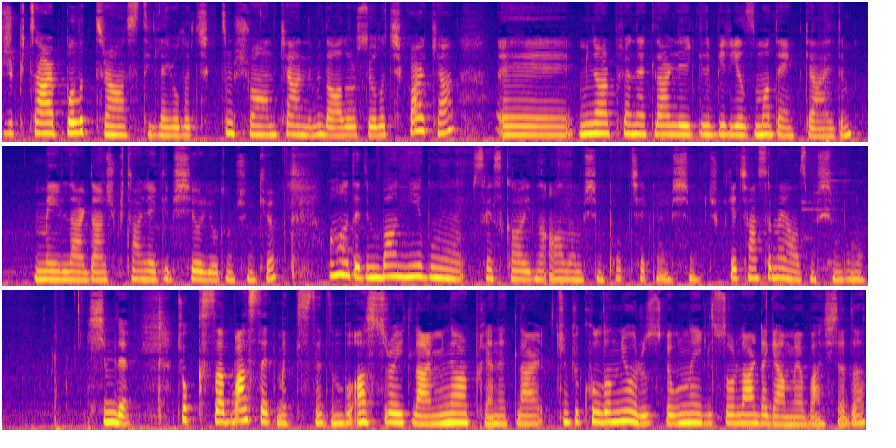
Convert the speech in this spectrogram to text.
Jüpiter balık transitiyle yola çıktım. Şu an kendimi daha doğrusu yola çıkarken e, minor planetlerle ilgili bir yazıma denk geldim. Maillerden Jüpiter'le ilgili bir şey arıyordum çünkü. Aa dedim ben niye bunu ses kaydına almamışım, pot çekmemişim. Çünkü geçen sene yazmışım bunu. Şimdi çok kısa bahsetmek istedim bu asteroidler, minor planetler çünkü kullanıyoruz ve bununla ilgili sorular da gelmeye başladı.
